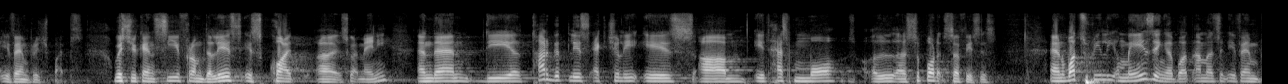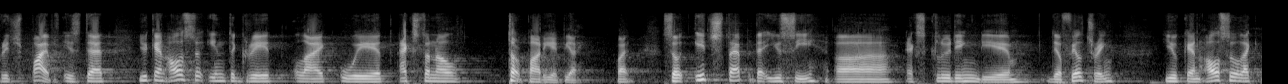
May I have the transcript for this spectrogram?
event bridge pipes, which you can see from the list is quite, uh, it's quite many. And then the target list actually is, um, it has more uh, supported services. And what's really amazing about Amazon Event Bridge Pipes is that you can also integrate like with external third-party API, right? So each step that you see, uh, excluding the, the filtering, you can also, like,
